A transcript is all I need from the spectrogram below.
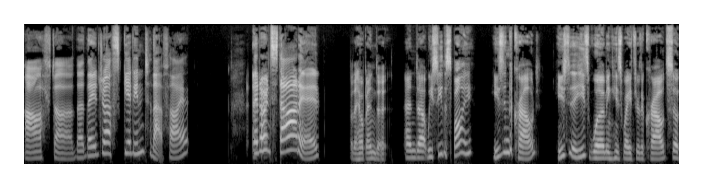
after that they just get into that fight. They don't start it, but they help end it. And uh, we see the spy. He's in the crowd. He's he's worming his way through the crowd, so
